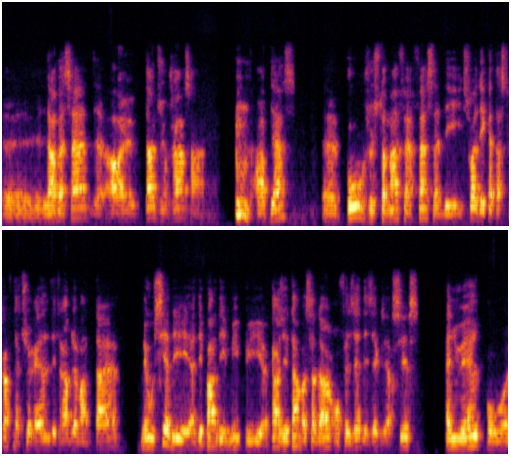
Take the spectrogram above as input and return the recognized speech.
euh, l'ambassade a un plan d'urgence en, place euh, pour justement faire face à des, soit des catastrophes naturelles, des tremblements de terre, mais aussi à des pandémies. Puis, quand j'étais ambassadeur, on faisait des exercices annuels pour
